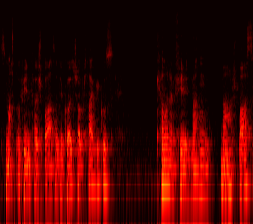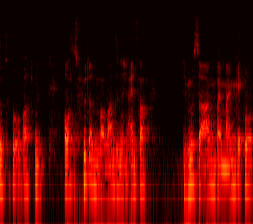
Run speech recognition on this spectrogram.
Es macht auf jeden Fall Spaß. Also der Goldshop Tagekus kann man empfehlen. Machen, machen Spaß so zu beobachten. Auch das Füttern war wahnsinnig einfach. Ich muss sagen, bei meinem Gecko,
